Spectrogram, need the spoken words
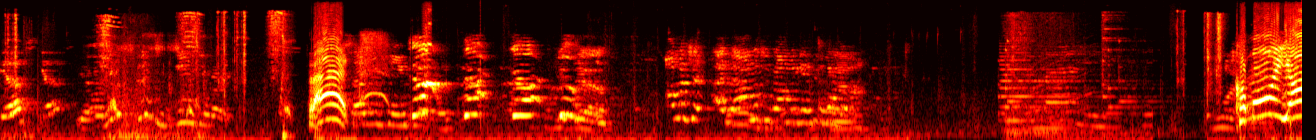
Yes, yes, yes. This, this is easy work. Facts. 17 Yeah. How much, I- how much you got me get to me? Come on, yo.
